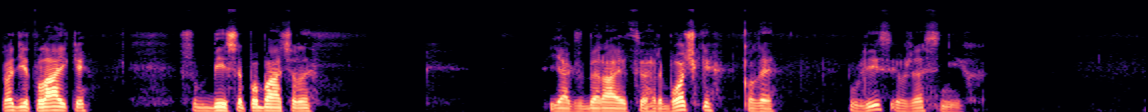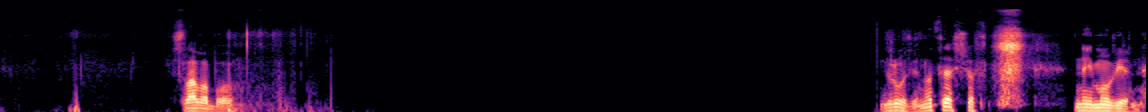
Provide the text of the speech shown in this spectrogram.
Кладіть лайки, щоб більше побачили, як збираються грибочки, коли у лісі вже сніг. Слава Богу. Друзі, ну це щось неймовірне.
